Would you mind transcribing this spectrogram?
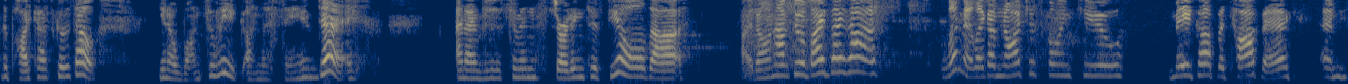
the podcast goes out, you know, once a week on the same day. And I've just been starting to feel that I don't have to abide by that limit. Like I'm not just going to make up a topic and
